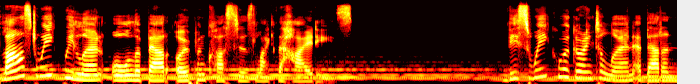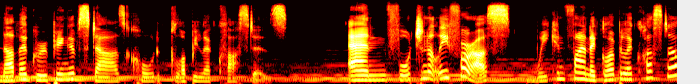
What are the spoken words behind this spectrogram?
Last week, we learned all about open clusters like the Hyades. This week, we're going to learn about another grouping of stars called globular clusters. And fortunately for us, we can find a globular cluster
